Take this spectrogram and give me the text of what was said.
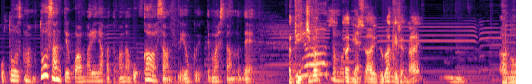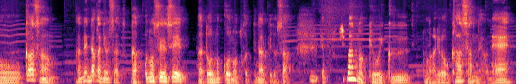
お父,、まあ、お父さんっていう子はあんまりいなかったかな、お母さんってよく言ってましたので、だって一番いやーと思って。中にさ、いるわけじゃない？うん。あの、お母さんがね、中にはさ、学校の先生がどうのこうのとかってなるけどさ、うん。やっぱ一番の教育のあれはお母さんだよね。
